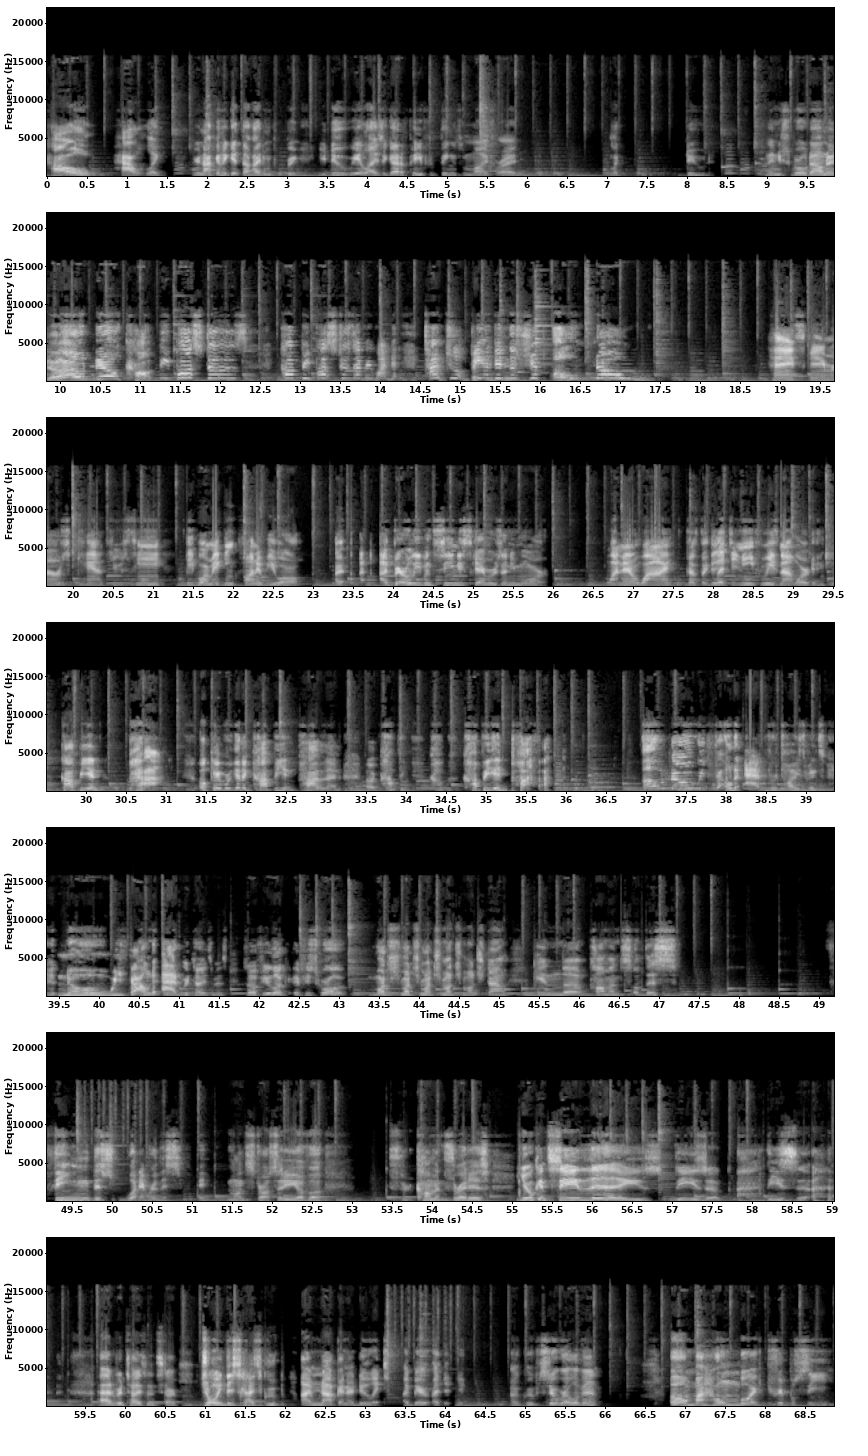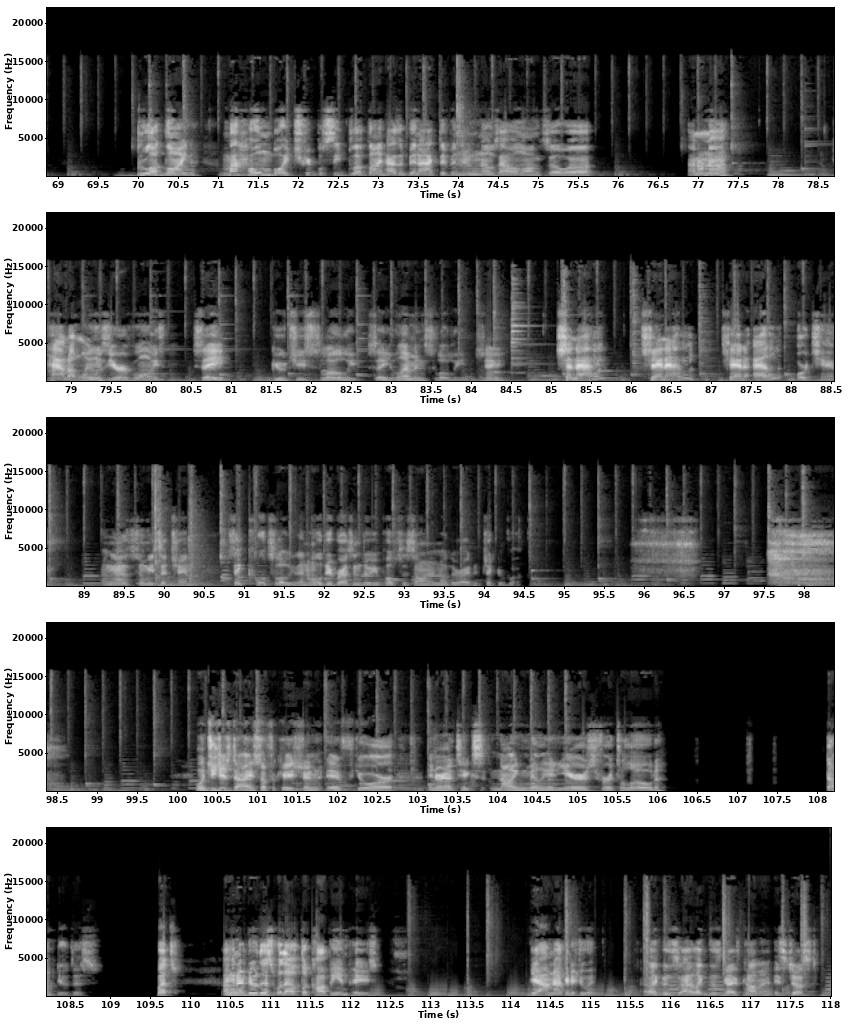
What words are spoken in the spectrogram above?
How? How? Like you're not gonna get the item for free. You do realize you gotta pay for things in life, right? Like, dude. And then you scroll down and oh no, copy busters! Copy busters, everyone! Time to abandon the ship! Oh no! Hey, scammers, can't you see? People are making fun of you all. I, I, barely even see any scammers anymore. Know why? Because the glitch in E3 is not working. Copy and pa! Okay, we're gonna copy and pa then. Uh, copy, co copy and pa! Oh no, we found advertisements. No, we found advertisements. So if you look, if you scroll much, much, much, much, much down in the comments of this thing, this whatever this monstrosity of a th comment thread is, you can see these these uh, these uh, advertisements start. Join this guy's group. I'm not gonna do it. I bear. A group still relevant. Oh, my homeboy Triple C Bloodline. My homeboy Triple C Bloodline hasn't been active in who knows how long, so, uh, I don't know. How to lose your voice. Say Gucci slowly. Say lemon slowly. Say Chanel? Chanel? Channel? Or channel? I'm gonna assume you said channel. Say cool slowly, then hold your breath until you post this on another item. Check your book. Wouldn't you just die of suffocation if your internet takes 9 million years for it to load? Don't do this. But, I'm gonna do this without the copy and paste. Yeah, I'm not gonna do it. I like this, I like this guy's comment. It's just,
